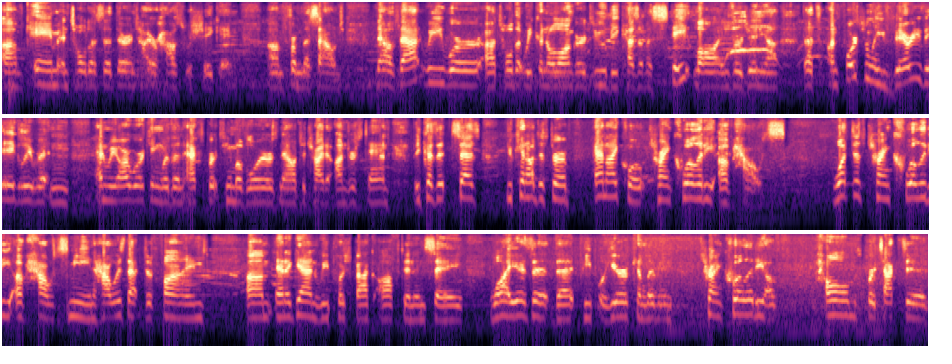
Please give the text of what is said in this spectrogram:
um, came and told us that their entire house was shaking um, from the sound. Now, that we were uh, told that we can no longer do because of a state law in Virginia that's unfortunately very vaguely written. And we are working with an expert team of lawyers now to try to understand because it says you cannot disturb, and I quote, tranquility of house what does tranquility of house mean? How is that defined? Um, and again, we push back often and say, why is it that people here can live in tranquility of homes protected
